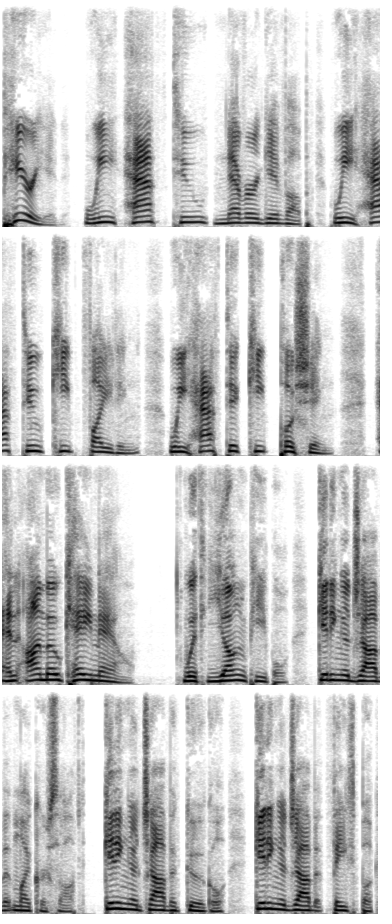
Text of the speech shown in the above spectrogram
Period. We have to never give up. We have to keep fighting. We have to keep pushing. And I'm okay now with young people getting a job at Microsoft, getting a job at Google, getting a job at Facebook,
